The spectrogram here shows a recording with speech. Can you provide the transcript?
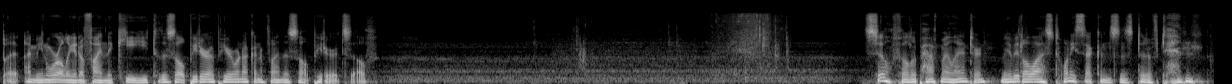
But, I mean, we're only going to find the key to the saltpeter up here. We're not going to find the saltpeter itself. Still, filled up half my lantern. Maybe it'll last 20 seconds instead of 10.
